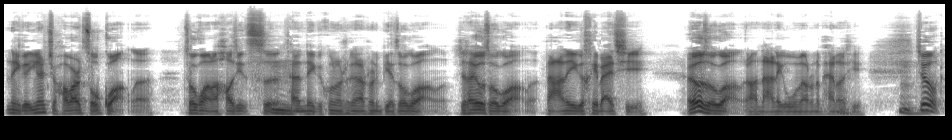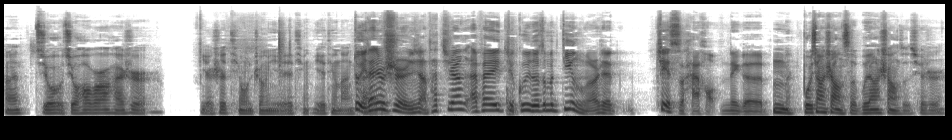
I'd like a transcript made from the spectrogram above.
那个应该是九号弯走广了，走广了好几次。他那个工程师跟他说：“你别走广了。”就他又走广了，拿了一个黑白旗，又走广了，然后拿了一个五秒钟的 penalty。就看九九号弯还是也是挺有争议，也挺也挺难看。对，但就是你想，他既然 FIA 这规则这么定了，而且这次还好，那个嗯，不像上次，不像上次，确实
